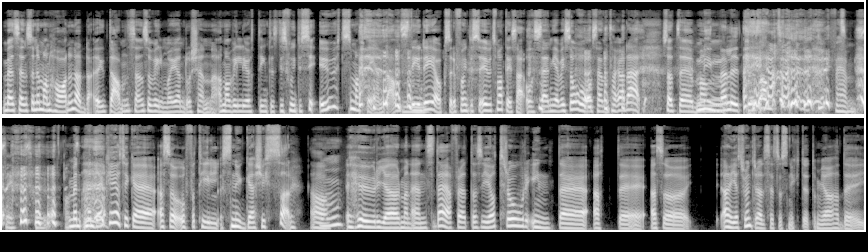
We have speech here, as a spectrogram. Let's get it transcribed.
men sen så när man har den där da- dansen så vill man ju ändå känna att man vill ju att det inte, det får inte se ut som att det är en dans. Det är ju det också, det får inte se ut som att det är så här och sen gör vi så och sen tar jag där. Så att eh, man... Nynna lite. Ja, Fem, sex, sju, åtta. Men, men det kan jag tycka är alltså, att få till snygga kyssar. Ja. Hur gör man ens det? För att alltså, jag tror inte att... Eh, alltså, jag tror inte det hade sett så snyggt ut om jag hade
